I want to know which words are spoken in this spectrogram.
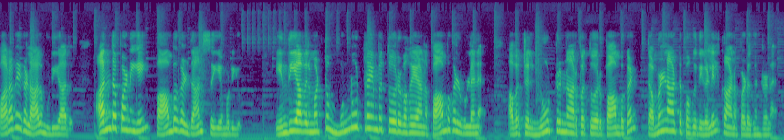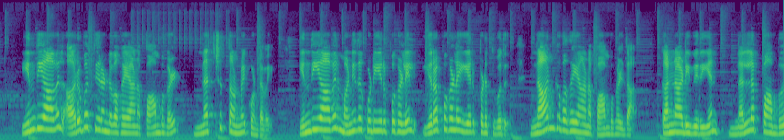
பறவைகளால் முடியாது. அந்த பணியை பாம்புகள் தான் செய்ய முடியும். இந்தியாவில் மட்டும் முன்னூற்றி ஐம்பத்தோரு வகையான பாம்புகள் உள்ளன. அவற்றில் நூற்று நாற்பத்தோரு பாம்புகள் தமிழ்நாட்டு பகுதிகளில் காணப்படுகின்றன. இந்தியாவில் அறுபத்தி இரண்டு வகையான பாம்புகள் நச்சுத்தன்மை கொண்டவை. இந்தியாவில் மனித குடியிருப்புகளில் இறப்புகளை ஏற்படுத்துவது நான்கு வகையான பாம்புகள் தான் கண்ணாடி விரியன் நல்ல பாம்பு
